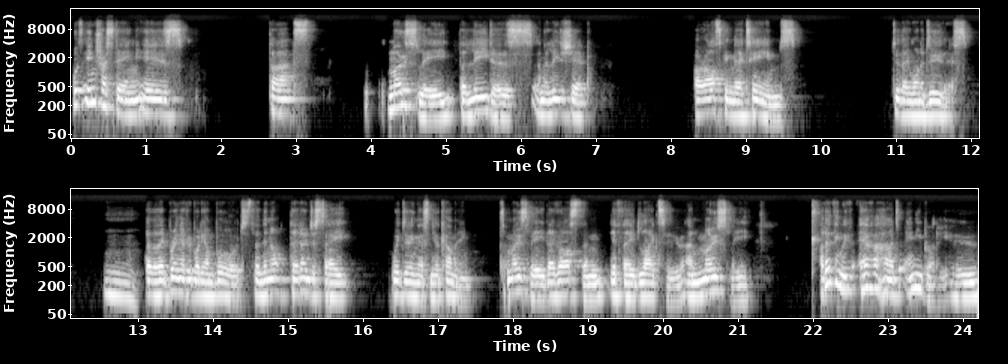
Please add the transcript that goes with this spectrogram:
what's interesting is that mostly the leaders and the leadership are asking their teams, do they want to do this? Mm. Whether they bring everybody on board, so they're not, they don't just say, we're doing this and you're coming. So mostly they've asked them if they'd like to. And mostly, I don't think we've ever had anybody who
